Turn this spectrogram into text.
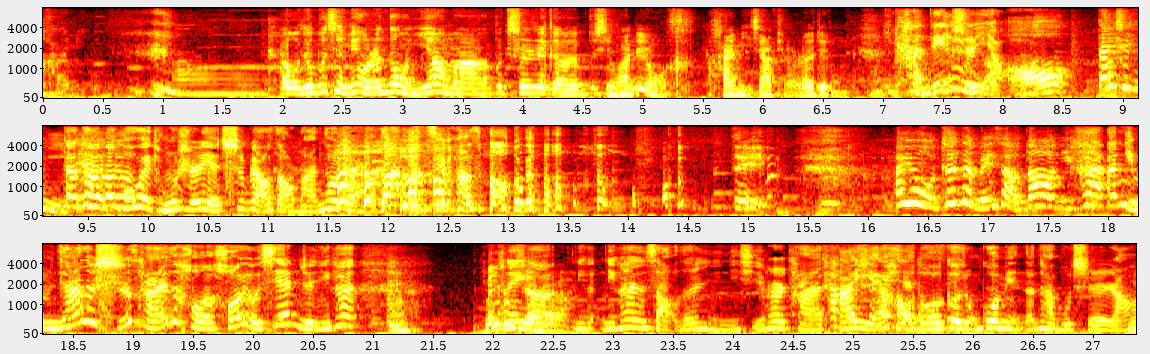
海米。哦，哎，我就不信没有人跟我一样吗？不吃这个，不喜欢这种海海米虾皮儿的这种东西。肯定是有有，但是你但他们不会同时也吃不了枣馒头什么的，乱七八糟的。对。哎呦，真的没想到，你看，哎，你们家的食材这好好有限制。你看没什么那限制啊，。个你你看嫂子，你你媳妇儿她她也好多各种过敏的，她不吃。然后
